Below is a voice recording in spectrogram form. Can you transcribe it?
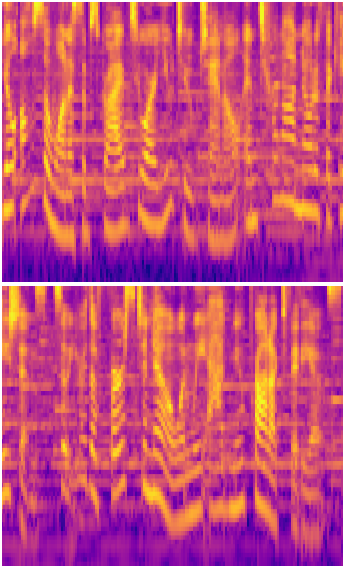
You'll also want to subscribe to our YouTube channel and turn on notifications so you're the first to know when we add new product videos.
